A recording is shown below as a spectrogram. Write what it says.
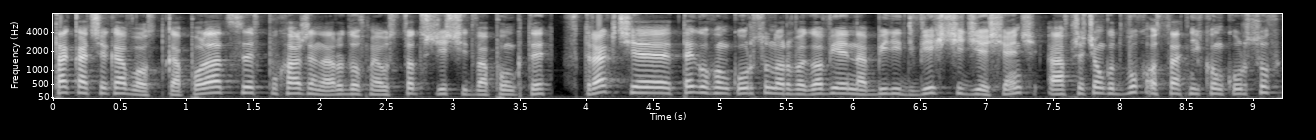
taka ciekawostka. Polacy w Pucharze Narodów mają 132 punkty. W trakcie tego konkursu Norwegowie nabili 210, a w przeciągu dwóch ostatnich konkursów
